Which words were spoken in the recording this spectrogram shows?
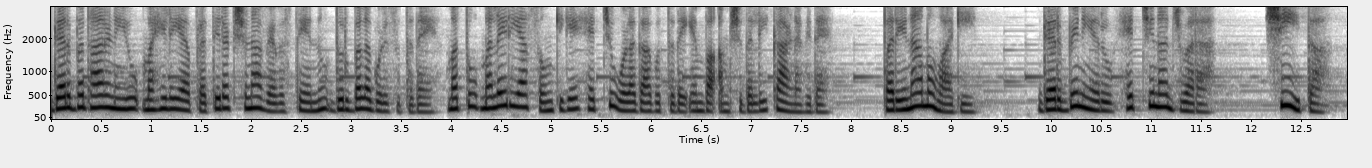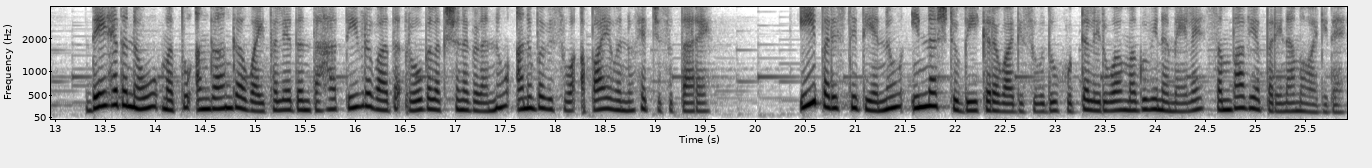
ಗರ್ಭಧಾರಣೆಯು ಮಹಿಳೆಯ ಪ್ರತಿರಕ್ಷಣಾ ವ್ಯವಸ್ಥೆಯನ್ನು ದುರ್ಬಲಗೊಳಿಸುತ್ತದೆ ಮತ್ತು ಮಲೇರಿಯಾ ಸೋಂಕಿಗೆ ಹೆಚ್ಚು ಒಳಗಾಗುತ್ತದೆ ಎಂಬ ಅಂಶದಲ್ಲಿ ಕಾರಣವಿದೆ. ಪರಿಣಾಮವಾಗಿ, ಗರ್ಭಿಣಿಯರು ಹೆಚ್ಚಿನ ಜ್ವರ, ಶೀತ, ದೇಹದ ನೋವು ಮತ್ತು ಅಂಗಾಂಗ ವೈಫಲ್ಯದಂತಹ ತೀವ್ರವಾದ ರೋಗಲಕ್ಷಣಗಳನ್ನು ಅನುಭವಿಸುವ ಅಪಾಯವನ್ನು ಹೆಚ್ಚಿಸುತ್ತಾರೆ. ಈ ಪರಿಸ್ಥಿತಿಯನ್ನು ಇನ್ನಷ್ಟು ಭೀಕರವಾಗಿಸುವುದು ಹುಟ್ಟಲಿರುವ ಮಗುವಿನ ಮೇಲೆ ಸಂಭಾವ್ಯ ಪರಿಣಾಮವಾಗಿದೆ.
